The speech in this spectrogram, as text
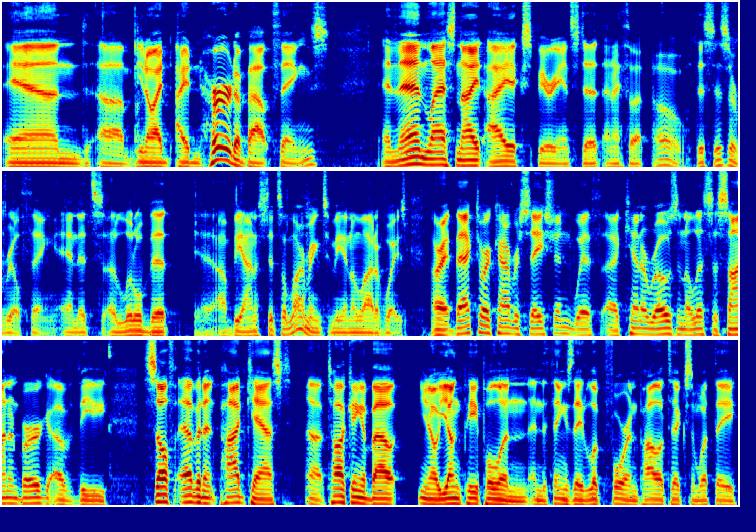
and um, you know I'd, I'd heard about things and then last night I experienced it and I thought, oh, this is a real thing. And it's a little bit, I'll be honest, it's alarming to me in a lot of ways. All right, back to our conversation with uh, Kenna Rose and Alyssa Sonnenburg of the Self Evident podcast, uh, talking about, you know, young people and, and the things they look for in politics and what they,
